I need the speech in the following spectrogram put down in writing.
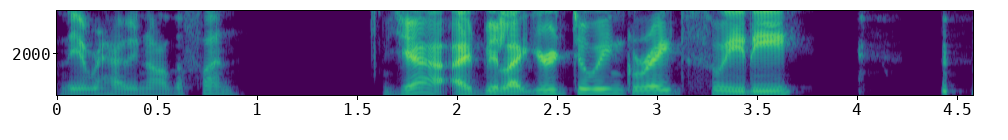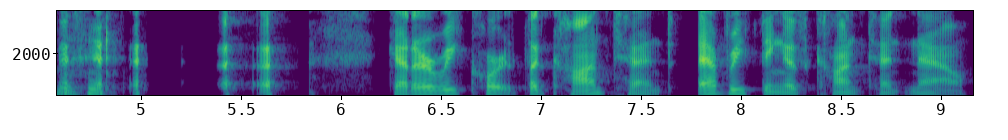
they were having all the fun. Yeah, I'd be like, "You're doing great, sweetie." Gotta record the content. Everything is content now.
